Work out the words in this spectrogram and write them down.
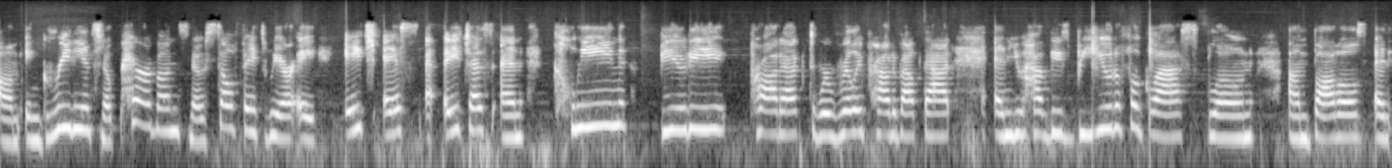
um, ingredients, no parabens, no sulfates. We are a HS, HSN clean beauty product. We're really proud about that. And you have these beautiful glass blown um, bottles. And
